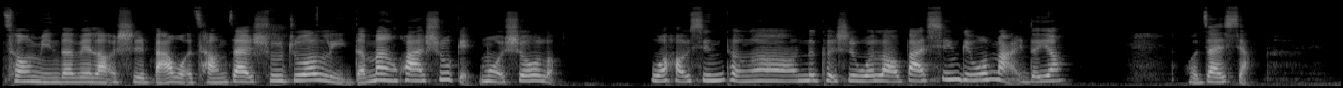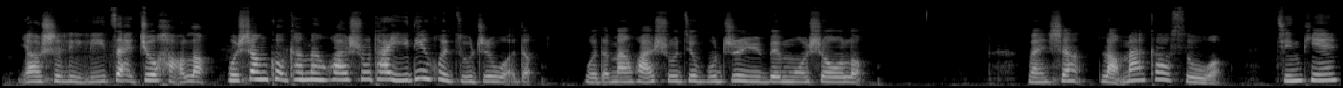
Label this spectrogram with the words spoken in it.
聪明的魏老师把我藏在书桌里的漫画书给没收了，我好心疼啊！那可是我老爸新给我买的呀。我在想，要是李黎在就好了。我上课看漫画书，他一定会阻止我的，我的漫画书就不至于被没收了。晚上，老妈告诉我，今天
